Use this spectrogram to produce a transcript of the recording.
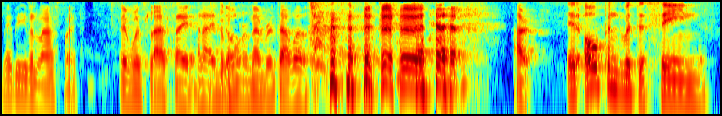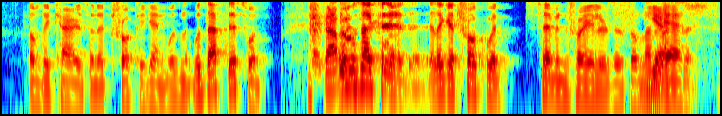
maybe even last night? It was last night, and I don't remember it that well. It opened with the scene of the cars and a truck again, wasn't it? Was that this one? That It was, was like the like a truck with seven trailers or something. like that. Yes,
